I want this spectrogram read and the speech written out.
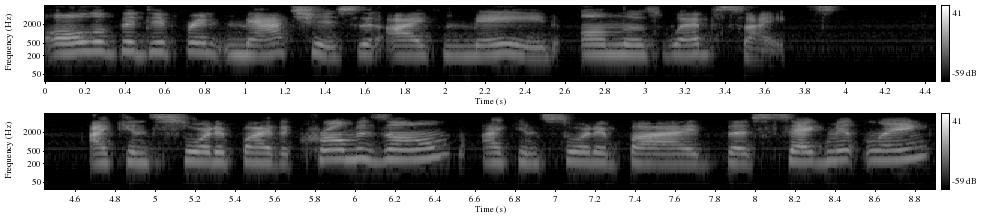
all of the different matches that I've made on those websites. I can sort it by the chromosome, I can sort it by the segment length,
